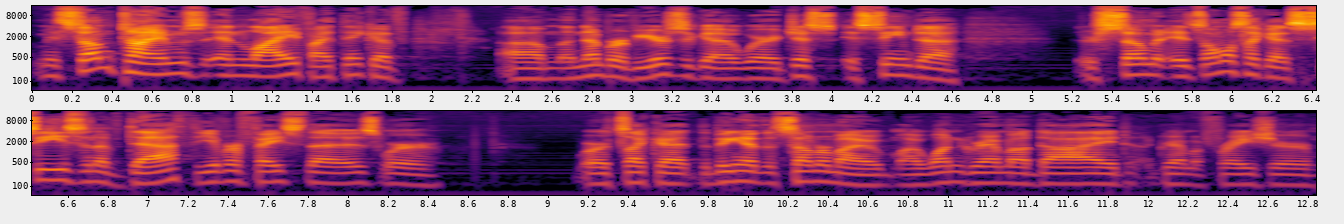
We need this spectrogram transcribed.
I mean, sometimes in life, I think of um, a number of years ago where it just it seemed to, there's so many, it's almost like a season of death. You ever face those where, where it's like at the beginning of the summer, my, my one grandma died, Grandma Frazier.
